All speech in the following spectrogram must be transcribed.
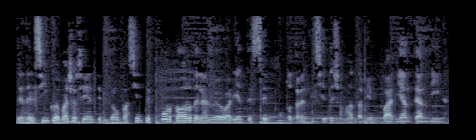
desde el 5 de mayo se ha identificado un paciente portador de la nueva variante C.37 llamada también variante andina.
